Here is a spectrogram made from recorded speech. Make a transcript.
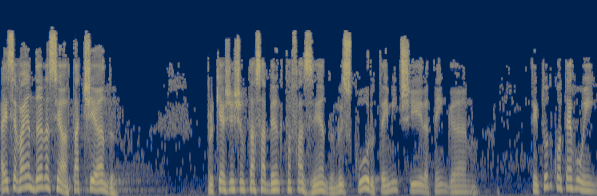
Aí você vai andando assim, ó, tateando. Porque a gente não está sabendo o que está fazendo. No escuro tem mentira, tem engano, tem tudo quanto é ruim.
